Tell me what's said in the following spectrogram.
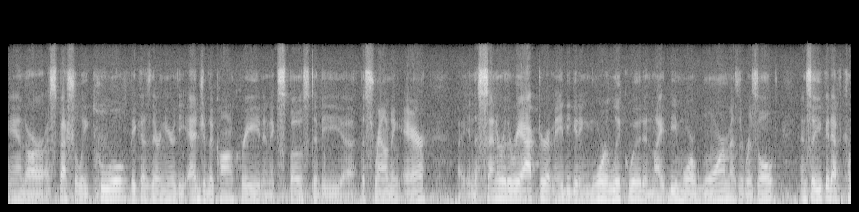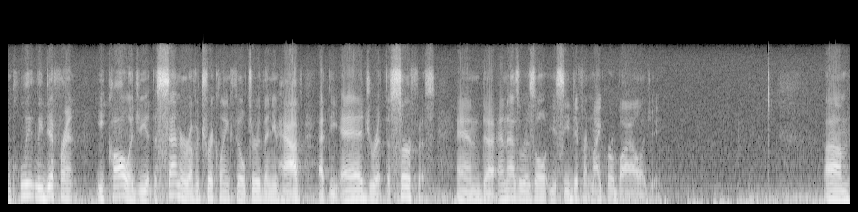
and are especially cool because they're near the edge of the concrete and exposed to the, uh, the surrounding air. Uh, in the center of the reactor, it may be getting more liquid and might be more warm as a result. And so you could have completely different ecology at the center of a trickling filter than you have at the edge or at the surface. And, uh, and as a result, you see different microbiology. Um,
